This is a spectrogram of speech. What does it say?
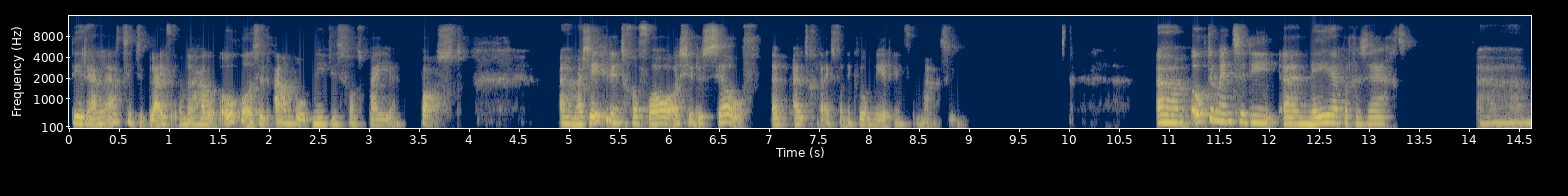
die relatie te blijven onderhouden. Ook al is het aanbod niet iets wat bij je past. Uh, maar zeker in het geval als je dus zelf hebt uitgereikt van ik wil meer informatie. Um, ook de mensen die uh, nee hebben gezegd, Ehm,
